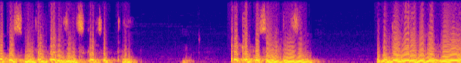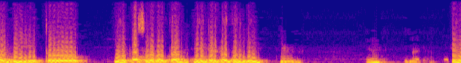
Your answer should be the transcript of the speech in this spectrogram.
आपस में कंपैरिजंस कर सकते हैं। क्या क्या पॉसिबिलिटीज हैं अगर दो वेरिएबल है ए और बी तो ये पॉसिबल होता है A greater than B A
